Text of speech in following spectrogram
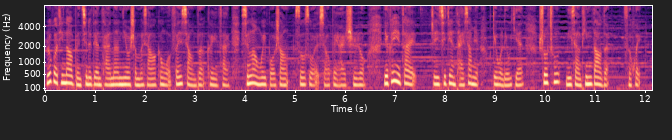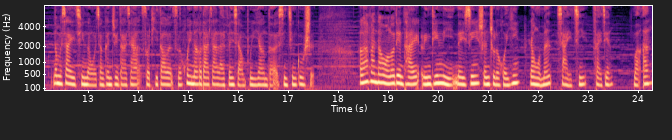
如果听到本期的电台呢，你有什么想要跟我分享的，可以在新浪微博上搜索“小北爱吃肉”，也可以在这一期电台下面给我留言，说出你想听到的词汇。那么下一期呢，我将根据大家所提到的词汇呢，和大家来分享不一样的心情故事。好啦，半岛网络电台，聆听你内心深处的回音，让我们下一期再见，晚安。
